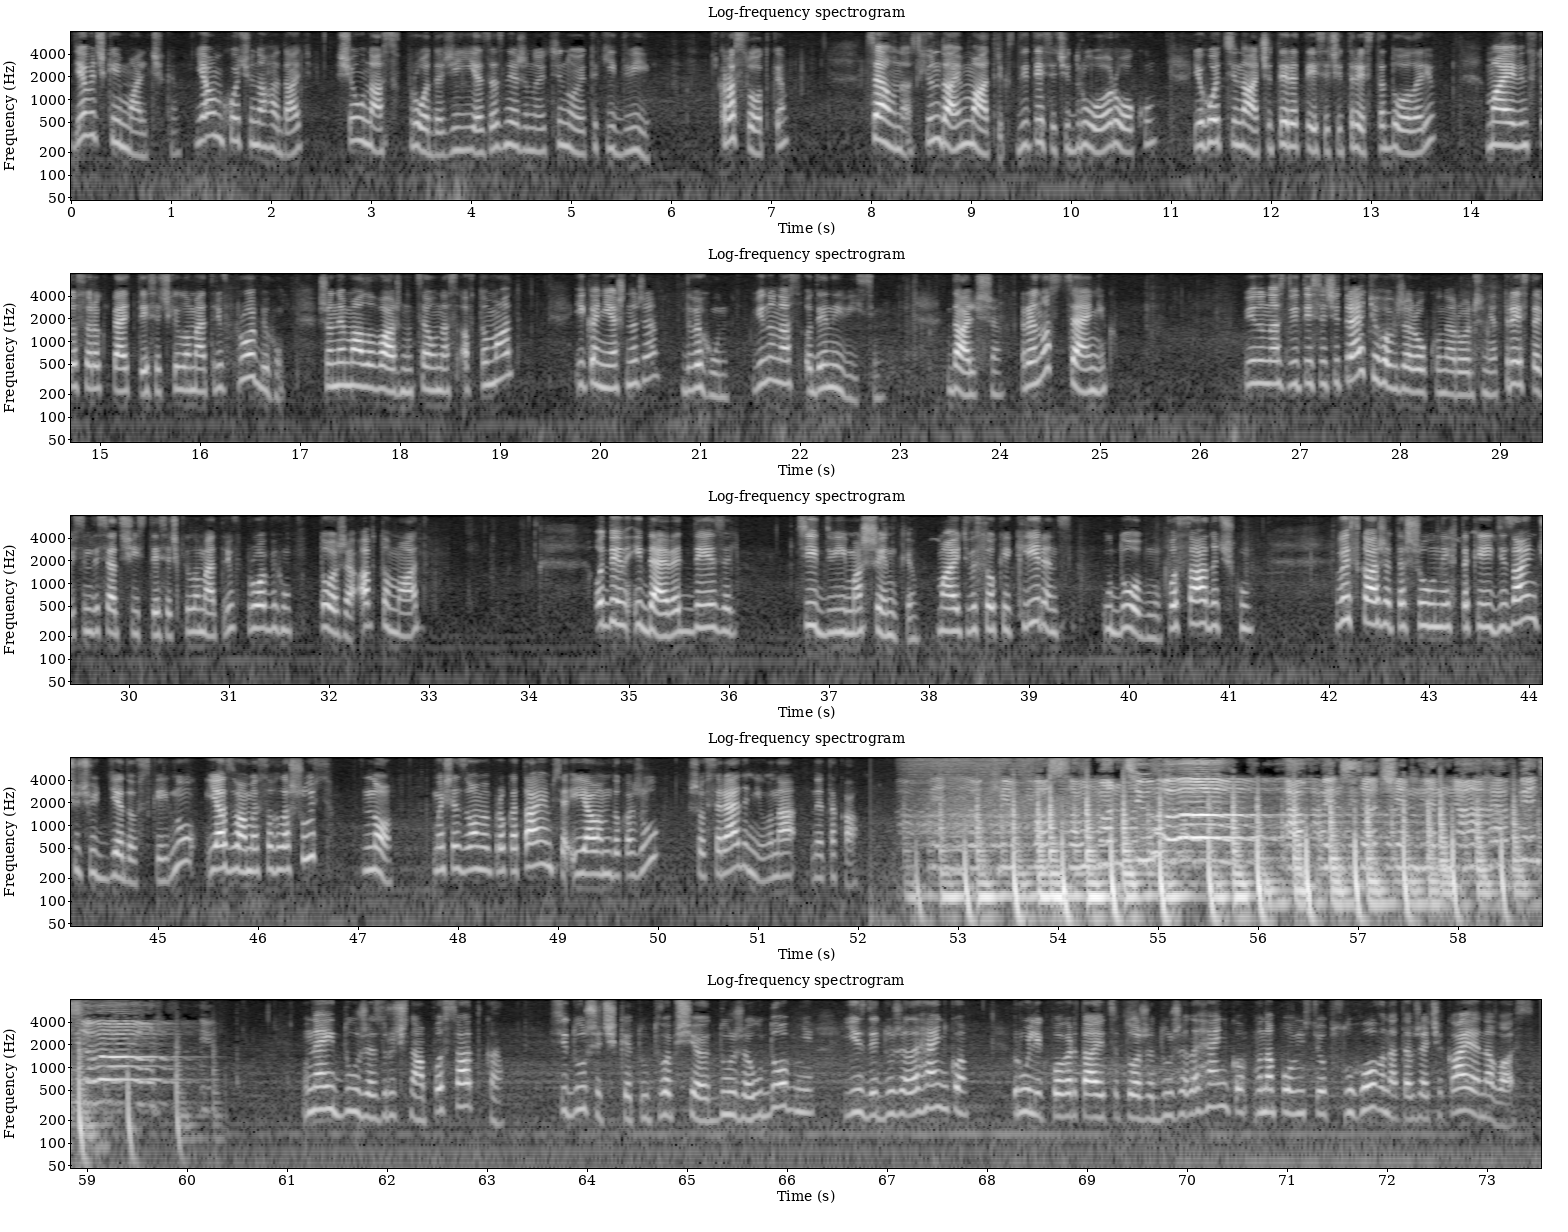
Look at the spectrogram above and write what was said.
Дівчатки і мальчики, я вам хочу нагадати, що у нас в продажі є за зниженою ціною такі дві красотки. Це у нас Hyundai Matrix 2002 року. Його ціна 4300 доларів. Має він 145 тисяч кілометрів пробігу. Що немаловажно, це у нас автомат і, звісно ж, двигун. Він у нас 1,8. Далі. Renault Scenic. Він у нас 2003 вже року народження, 386 тисяч кілометрів пробігу, теж автомат. 1,9 дизель. Ці дві машинки мають високий кліренс, удобну посадочку. Ви скажете, що у них такий дизайн чуть-чуть дідовський. Ну, я з вами соглашусь, але ми ще з вами прокатаємося і я вам докажу, що всередині вона не така. У неї дуже зручна посадка. Сідушечки тут взагалі дуже удобні, їздить дуже легенько. Рулік повертається теж дуже легенько. Вона повністю обслугована та вже чекає на вас.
